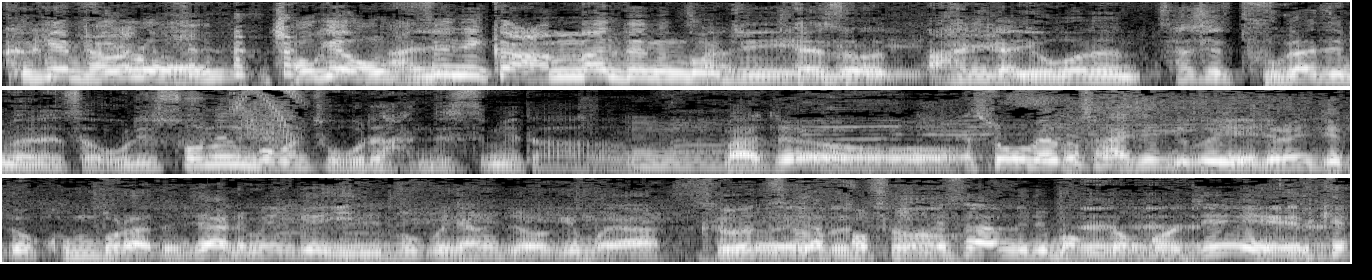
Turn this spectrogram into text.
그게 별로 없, 저게 없으니까 안 만드는 거지. 계속 하니까 요거는 사실 두 가지 면에서 우리 소맥 먹은 지 오래 안 됐습니다. 음. 맞아요. 소맥도 사실 이거 예전에 이제 그 군부라든지 아니면 이게 일부 그냥 저기 뭐야. 그렇죠, 그냥 그렇죠. 법조계 사람들이 먹던 네, 거지. 네. 이렇게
